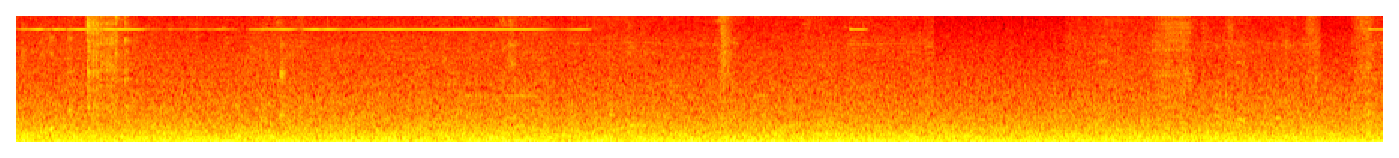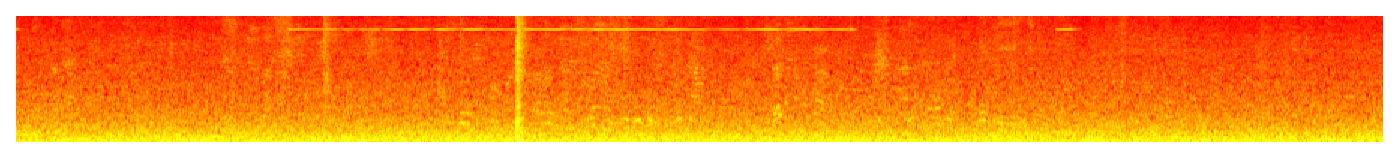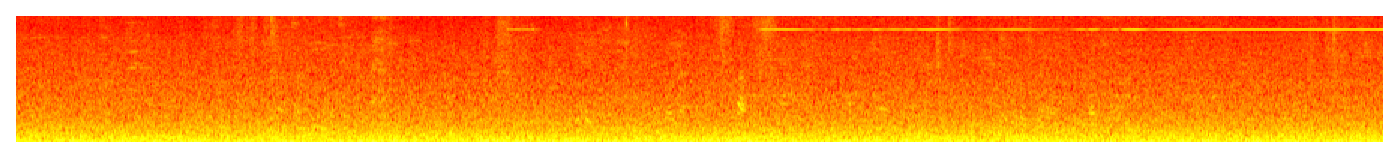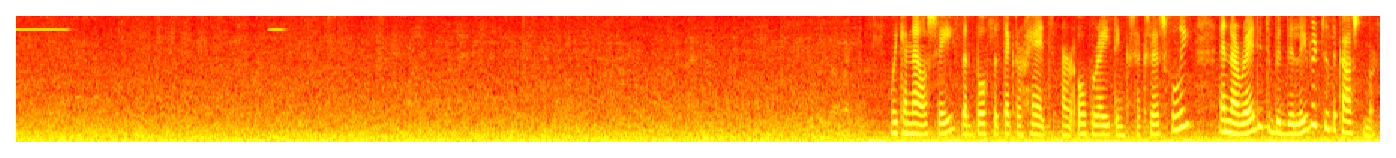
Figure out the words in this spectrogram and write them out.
We can now say that both detector heads are operating successfully and are ready to be delivered to the customer.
